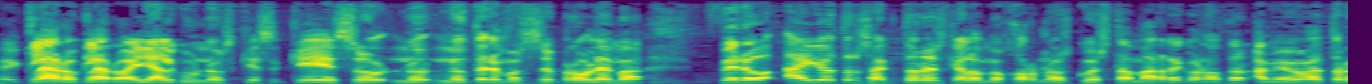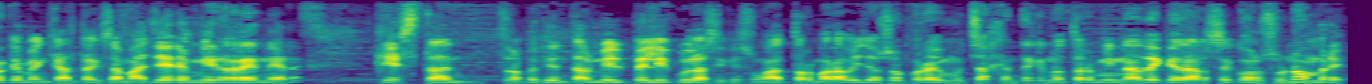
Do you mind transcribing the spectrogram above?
claro, claro. Hay algunos que, que eso no, no tenemos ese problema, pero hay otros actores que a lo mejor nos cuesta más reconocer. A mí hay un actor que me encanta que se llama Jeremy Renner, que está en tropecientas mil películas y que es un actor maravilloso, pero hay mucha gente que no termina de quedarse con su nombre.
